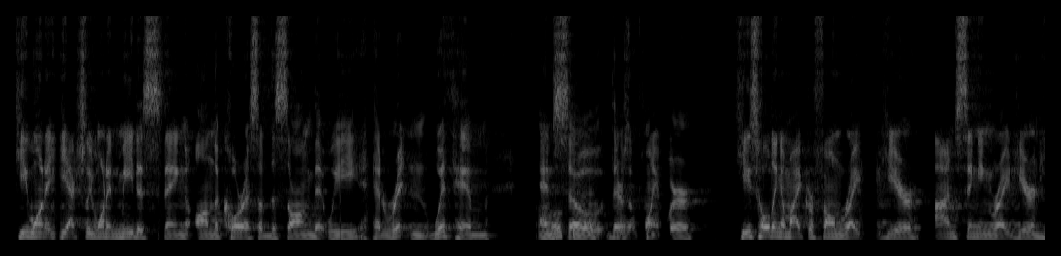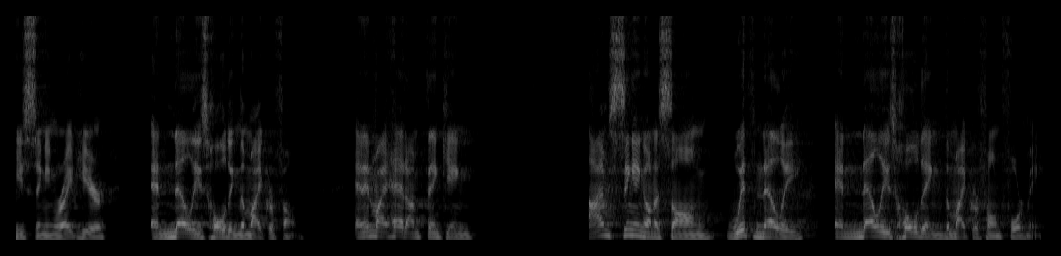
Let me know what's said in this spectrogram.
he wanted, he actually wanted me to sing on the chorus of the song that we had written with him. And oh, okay. so there's a point where he's holding a microphone right here. I'm singing right here, and he's singing right here. And Nelly's holding the microphone. And in my head, I'm thinking, I'm singing on a song with Nelly, and Nelly's holding the microphone for me.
